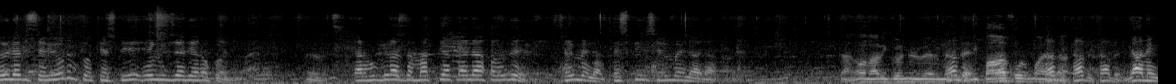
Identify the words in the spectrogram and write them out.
öyle bir seviyorum ki o tesbihi en güzel yere koydum. Evet. Yani bu biraz da maddiyatla alakalı değil. Sevmeyle, tesbihi sevmeyle alakalı. Yani ona bir gönül vermeli, Tabii. bir bağ tabii, kurmayla. Tabii tabii tabii. Yani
